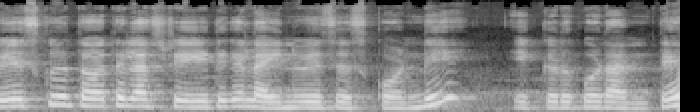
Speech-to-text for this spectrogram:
వేసుకున్న తర్వాత ఇలా స్ట్రైట్గా లైన్ వేసేసుకోండి. ఇక్కడ కూడా అంతే.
